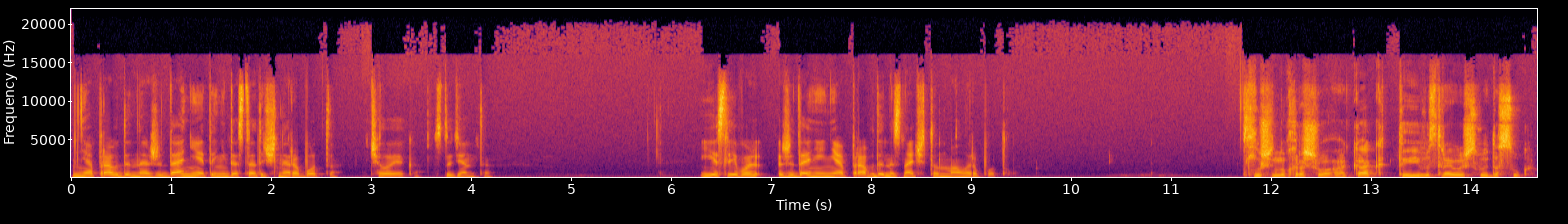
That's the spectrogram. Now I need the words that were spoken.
неоправданное ожидание – это недостаточная работа человека, студента. И если его ожидания не оправданы, значит, он мало работал. Слушай, ну хорошо, а как ты выстраиваешь свой досуг?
